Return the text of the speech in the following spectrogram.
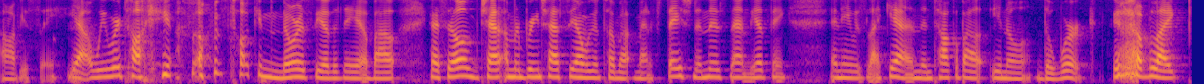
Obviously. Yeah, we were talking. I was talking to Norris the other day about. I said, "Oh, Ch- I'm going to bring Chastity on. We're going to talk about manifestation and this, that, and the other thing." And he was like, "Yeah," and then talk about you know the work. And I'm like,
